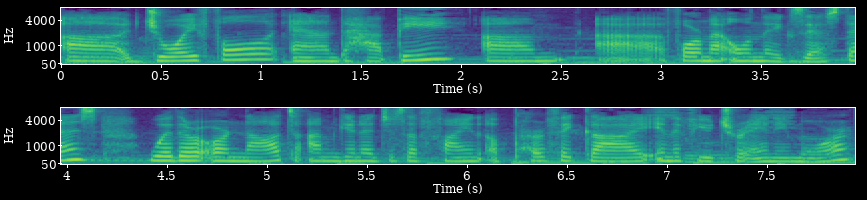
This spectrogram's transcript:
uh, joyful and happy um, uh, for my own existence, whether or not I'm gonna just find a perfect guy in the future anymore.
